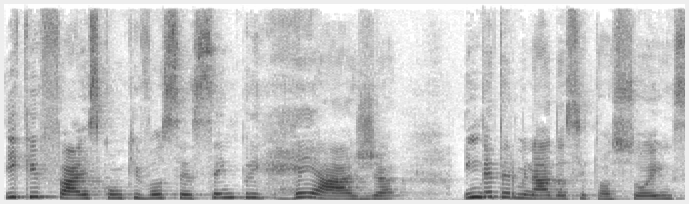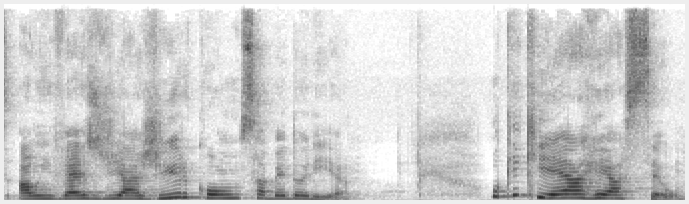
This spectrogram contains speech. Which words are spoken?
e que faz com que você sempre reaja em determinadas situações ao invés de agir com sabedoria. O que, que é a reação?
